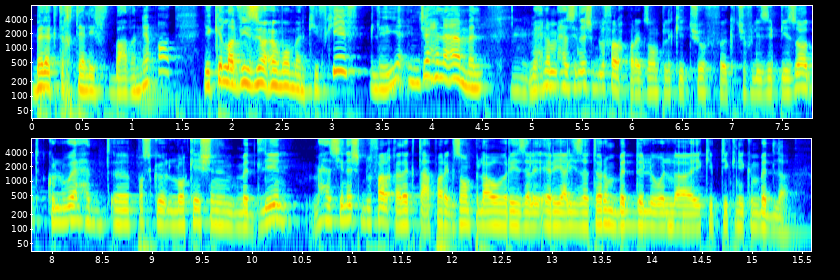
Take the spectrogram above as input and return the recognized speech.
بالك تختلف في بعض النقاط. لكن la vision عموما كيف كيف اللي هي إنجاح العمل. mais إحنا ما حسيناش بالفرق. par exemple كي تشوف كي تشوف les épisodes كل واحد آه، parce que ال location مبدلين ما حسيناش بالفرق هذاك تاع par exemple un réalisateur مبدل ولا équipe technique مبدلة.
